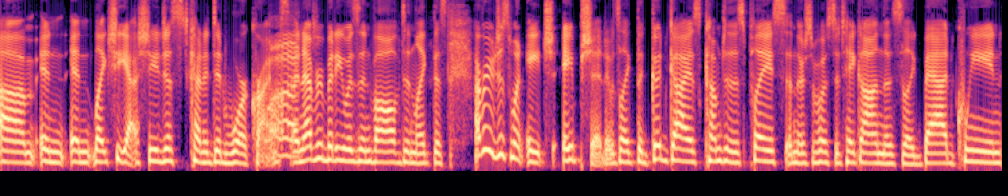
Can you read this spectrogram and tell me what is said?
um and and like she yeah she just kind of did war crimes What? and everybody was involved in like this everybody just went ape, ape shit it was like the good guys come to this place and they're supposed to take on this like bad queen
